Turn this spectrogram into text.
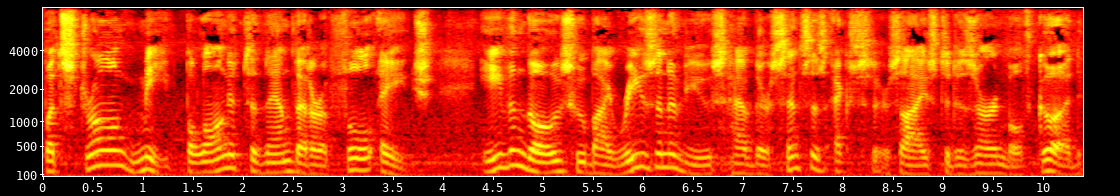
But strong meat belongeth to them that are of full age, even those who by reason of use have their senses exercised to discern both good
